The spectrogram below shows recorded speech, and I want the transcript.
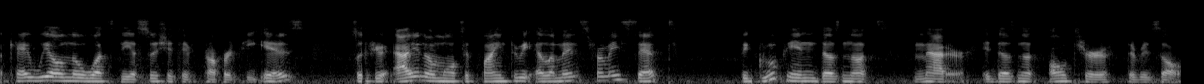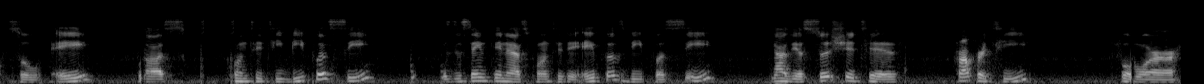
Okay, we all know what the associative property is. So if you're adding or multiplying three elements from a set, the grouping does not matter. It does not alter the result. So A plus quantity B plus C is the same thing as quantity A plus B plus C. Now the associative property for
